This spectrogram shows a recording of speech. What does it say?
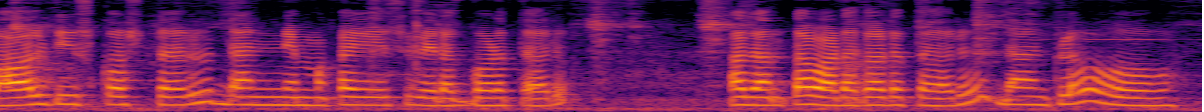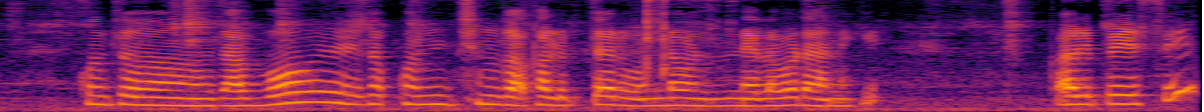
పాలు తీసుకొస్తారు దాన్ని నిమ్మకాయ వేసి విరగొడతారు అదంతా వడగడతారు. దాంట్లో కొంచెం రవ్వ ఏదో కొంచెంగా కలుపుతారు ఉండ నిలవడానికి. కలిపేసి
